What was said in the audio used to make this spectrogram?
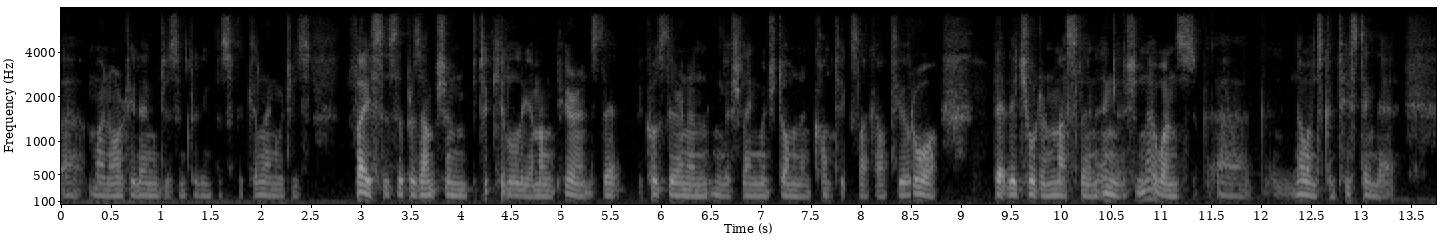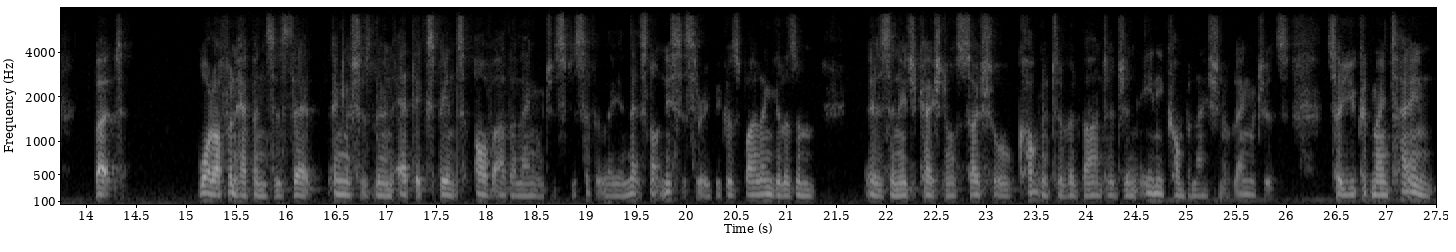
uh, minority languages, including Pacific languages, face is the presumption, particularly among parents, that because they're in an English language dominant context like Aotearoa, that their children must learn English, and no one's uh, no one's contesting that. But what often happens is that English is learned at the expense of other languages specifically, and that's not necessary because bilingualism is an educational, social, cognitive advantage in any combination of languages. So you could maintain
